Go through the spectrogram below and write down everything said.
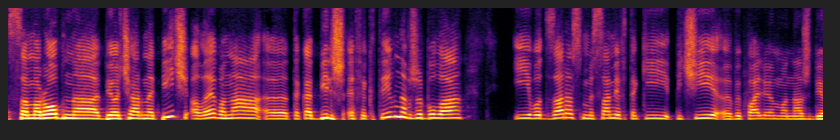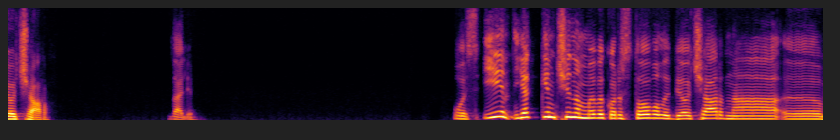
саморобна біочарна піч, але вона е, така більш ефективна вже була. І от зараз ми самі в такій печі е, випалюємо наш біочар. Далі. Ось, і яким чином ми використовували біочар на е,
